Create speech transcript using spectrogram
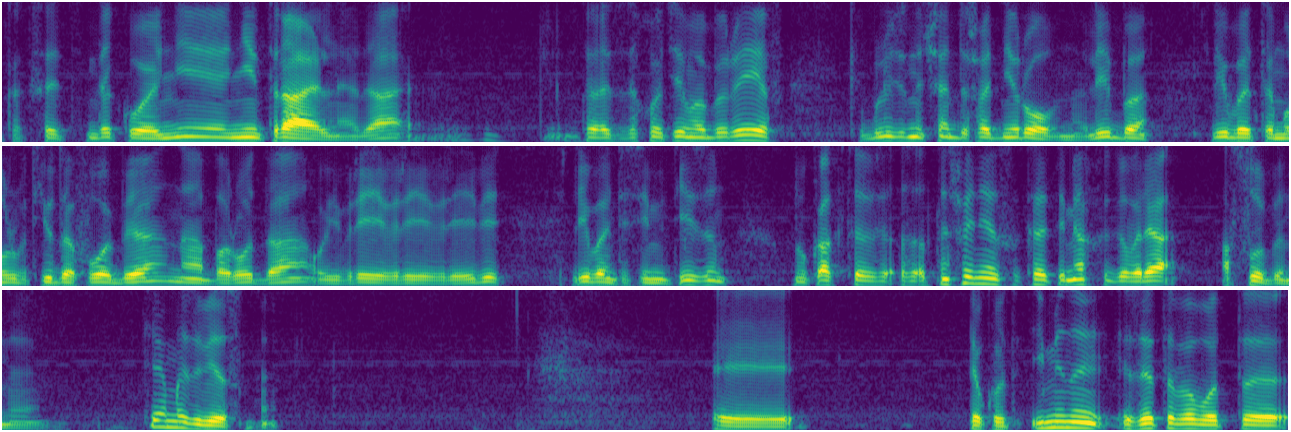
как сказать, такое, не нейтральное, да когда заходит тема евреев, как бы люди начинают дышать неровно. Либо, либо это может быть юдофобия, наоборот, да, у евреев, евреев, евреев, либо антисемитизм. Ну, как-то отношение, кстати, мягко говоря, особенное. Тема известная. Так вот, именно из этого вот э,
